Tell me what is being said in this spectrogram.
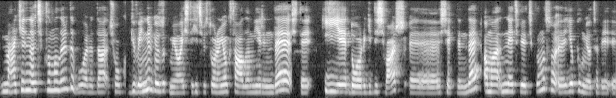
Merkel'in açıklamaları da bu arada çok güvenilir gözükmüyor. İşte hiçbir sorun yok sağlığım yerinde. İşte iyiye doğru gidiş var e, şeklinde ama net bir açıklama so- e, yapılmıyor tabii e,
